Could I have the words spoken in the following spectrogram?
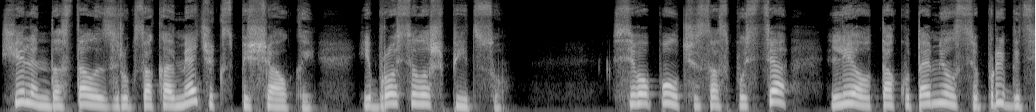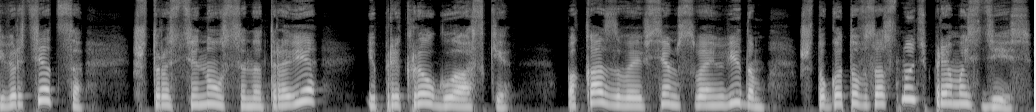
Хелен достала из рюкзака мячик с пищалкой и бросила шпицу. Всего полчаса спустя Лео так утомился прыгать и вертеться, что растянулся на траве и прикрыл глазки, показывая всем своим видом, что готов заснуть прямо здесь.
